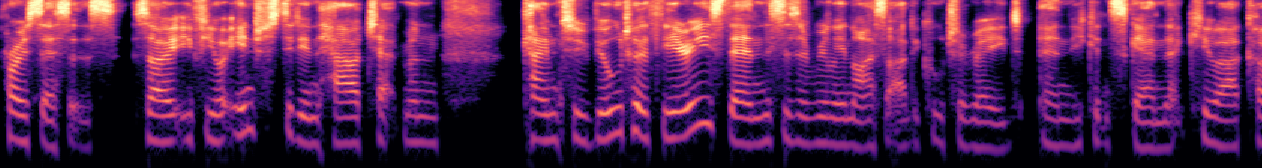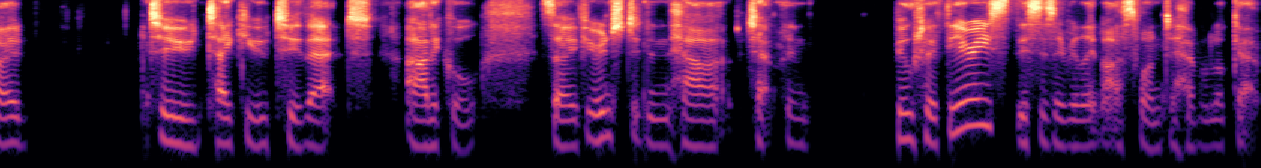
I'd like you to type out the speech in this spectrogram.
processes. So if you're interested in how Chatman came to build her theories then this is a really nice article to read and you can scan that QR code to take you to that article. So if you're interested in how Chatman built her theories, this is a really nice one to have a look at.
